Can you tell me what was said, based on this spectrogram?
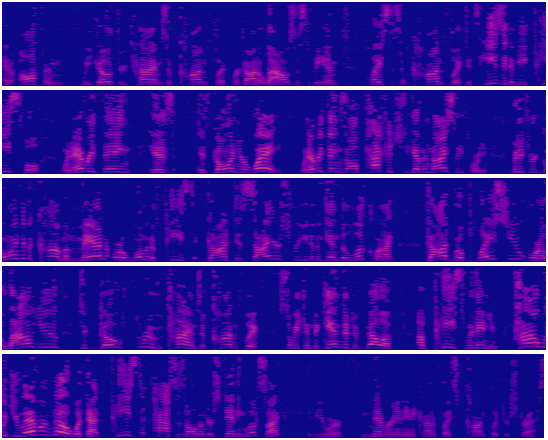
and often we go through times of conflict where God allows us to be in places of conflict. It's easy to be peaceful when everything is, is going your way, when everything's all packaged together nicely for you. But if you're going to become a man or a woman of peace that God desires for you to begin to look like, God will place you or allow you to go through times of conflict so he can begin to develop a peace within you. How would you ever know what that peace that passes all understanding looks like if you were never in any kind of place of conflict or stress.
